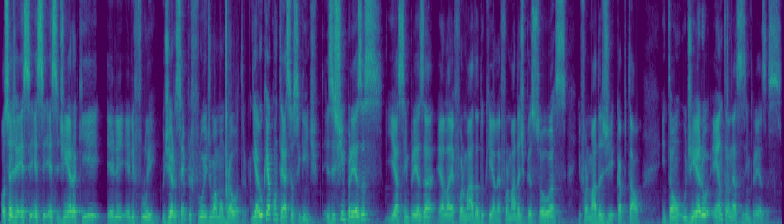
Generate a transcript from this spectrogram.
ou seja, esse, esse, esse dinheiro aqui, ele, ele flui. O dinheiro sempre flui de uma mão para outra. E aí o que acontece é o seguinte, existem empresas e essa empresa ela é formada do que? Ela é formada de pessoas e formada de capital. Então o dinheiro entra nessas empresas.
